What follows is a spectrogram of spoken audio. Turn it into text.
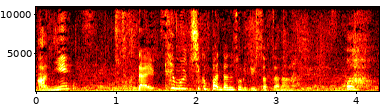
아니, 날 태물 취급한다는 소리도 있었잖아. 아,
